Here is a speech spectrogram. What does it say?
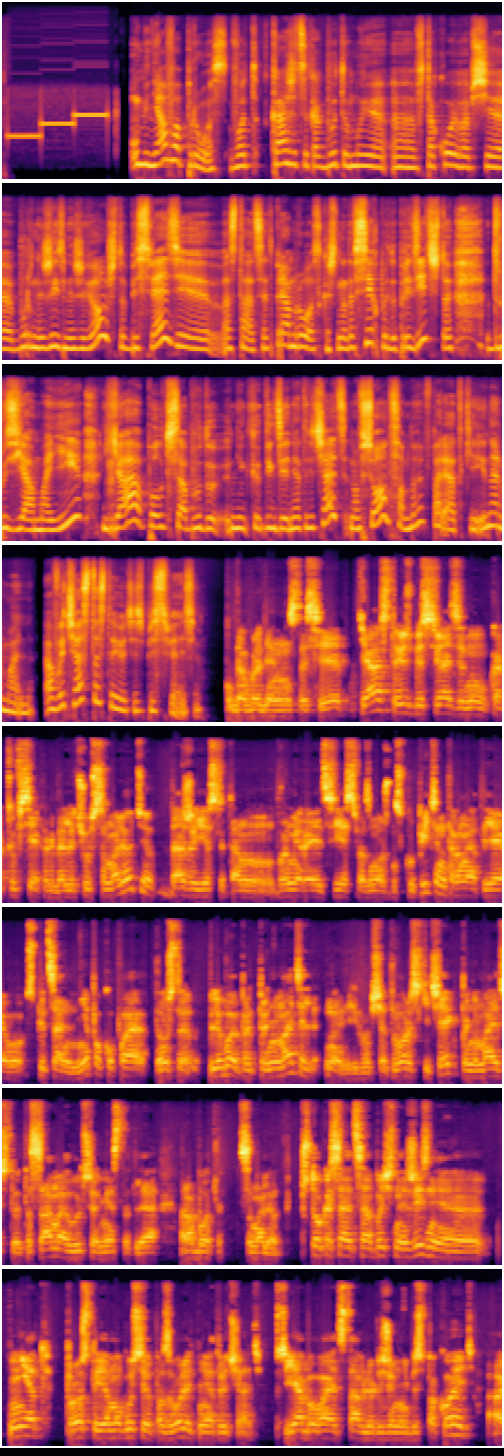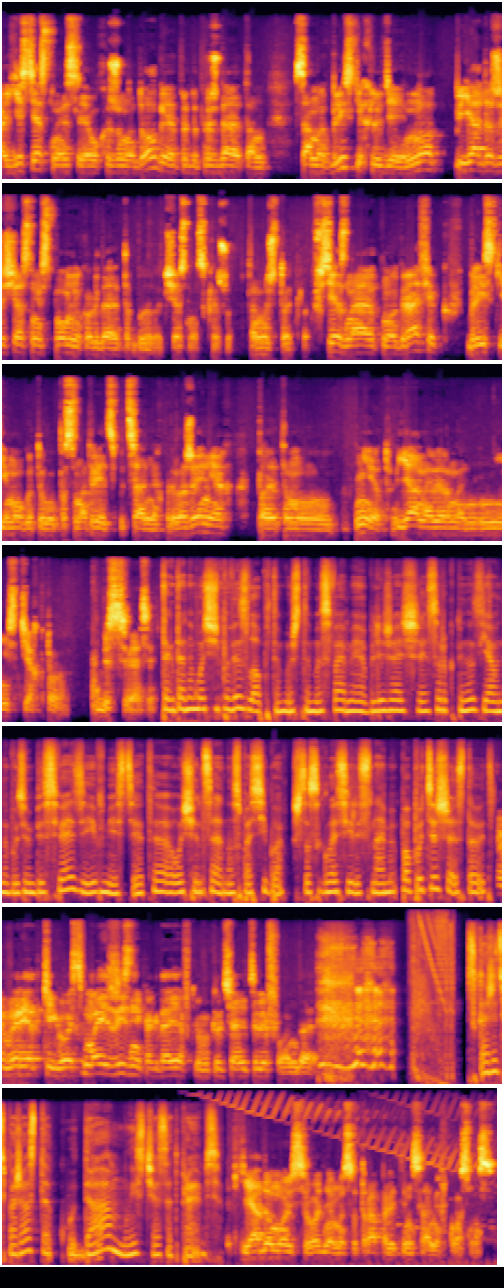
У меня вопрос. Вот кажется, как будто мы э, в такой вообще бурной жизни живем, что без связи остаться это прям роскошь. Надо всех предупредить, что друзья мои, я полчаса буду нигде не отвечать, но все со мной в порядке и нормально. А вы часто остаетесь без связи? Добрый день, Анастасия. Я остаюсь без связи, ну, как и все, когда лечу в самолете. Даже если там в Emirates есть возможность купить интернет, я его специально не покупаю. Потому что любой предприниматель, ну и вообще творческий человек понимает, что это самое лучшее место для работы самолет. Что касается обычной жизни, нет. Просто я могу себе позволить не отвечать. Я, бывает, ставлю режим не беспокоить. А, естественно, если я ухожу надолго, я предупреждаю там самых близких людей. Но я даже сейчас не вспомню, когда это было, честно скажу скажу. Потому что все знают мой график, близкие могут его посмотреть в специальных приложениях. Поэтому нет, я, наверное, не из тех, кто без связи. Тогда нам очень повезло, потому что мы с вами ближайшие 40 минут явно будем без связи и вместе. Это очень ценно. Спасибо, что согласились с нами попутешествовать. Вы редкий гость в моей жизни, когда я выключаю телефон, да. Скажите, пожалуйста, куда мы сейчас отправимся? Я думаю, сегодня мы с утра полетим сами в космос.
